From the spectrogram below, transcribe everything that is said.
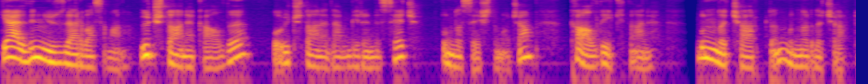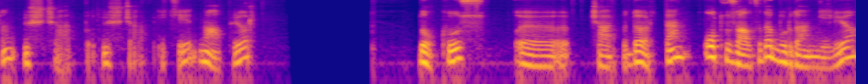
Geldin yüzler basamağına. 3 tane kaldı. O 3 taneden birini seç. Bunu da seçtim hocam. Kaldı 2 tane. Bunu da çarptın. Bunları da çarptın. 3 çarpı 3 çarpı 2 ne yapıyor? 9 e, çarpı 4'ten 36 da buradan geliyor.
